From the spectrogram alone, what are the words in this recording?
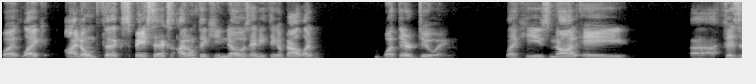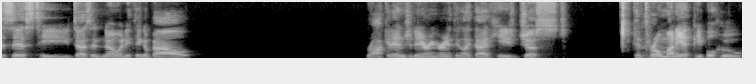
But like, I don't think SpaceX. I don't think he knows anything about like what they're doing. Like he's not a uh, physicist. He doesn't know anything about rocket engineering or anything like that. He just can throw money at people who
